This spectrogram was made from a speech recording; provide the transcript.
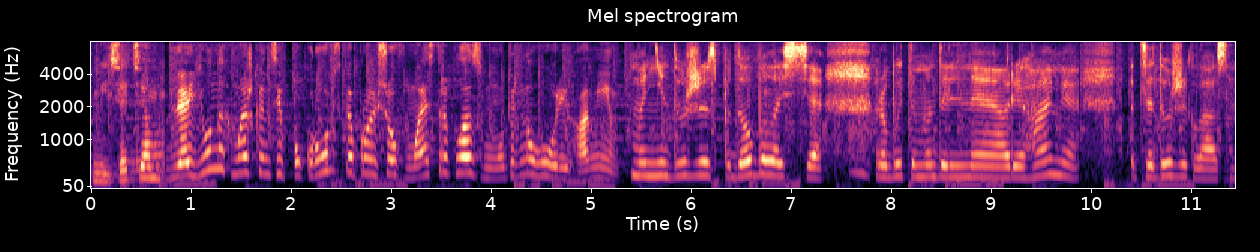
місяцем. Для юних мешканців Покровська пройшов майстер-клас з модульного орігамі. Мені дуже сподобалося робити модельне орігамі. Це дуже класно.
